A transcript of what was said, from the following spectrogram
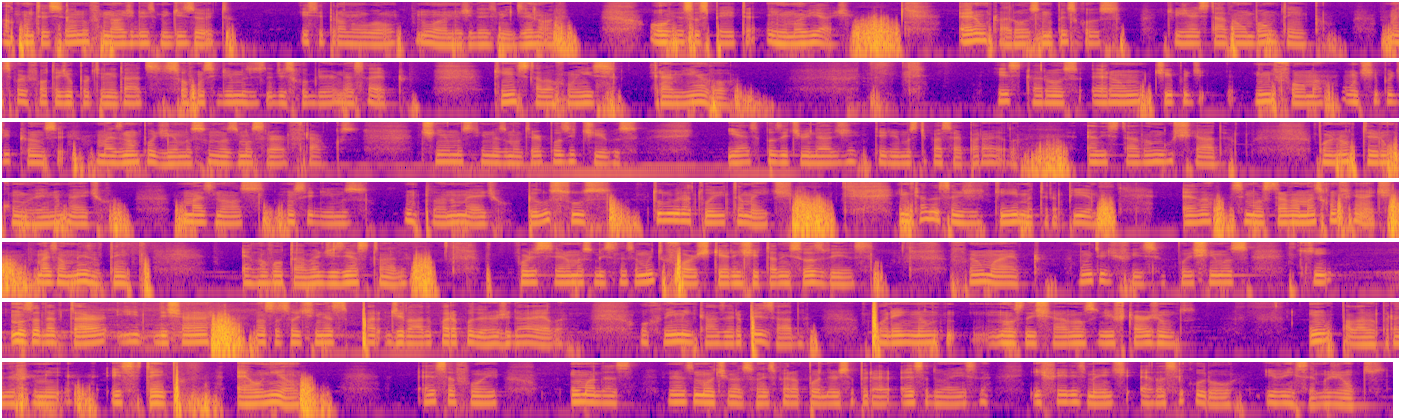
aconteceu no final de 2018 e se prolongou no ano de 2019. Houve a suspeita em uma viagem. Era um caroço no pescoço, que já estava há um bom tempo, mas por falta de oportunidades só conseguimos descobrir nessa época. Quem estava com isso era minha avó. Esse caroço era um tipo de linfoma, um tipo de câncer, mas não podíamos nos mostrar fracos. Tínhamos que nos manter positivos, e essa positividade teríamos que passar para ela. Ela estava angustiada por não ter um convênio médico, mas nós conseguimos um plano médico pelo SUS, tudo gratuitamente. Em cada sessão de quimioterapia, ela se mostrava mais confiante, mas ao mesmo tempo ela voltava desgastada, por ser uma substância muito forte que era injetada em suas veias. Foi uma época muito difícil, pois tínhamos que nos adaptar e deixar nossas rotinas de lado para poder ajudar ela. O clima em casa era pesado, porém não nos deixávamos de ficar juntos. Uma palavra para definir esse tempo é união. Essa foi uma das grandes motivações para poder superar essa doença e felizmente ela se curou e vencemos juntos.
